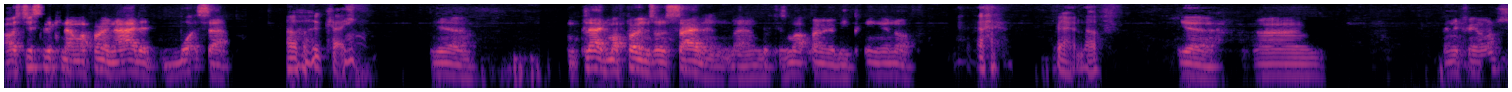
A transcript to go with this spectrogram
I was just looking at my phone. I had a WhatsApp. Oh, okay. Yeah. I'm glad my phone's on silent, man, because my phone would be pinging off. Fair enough. Yeah. Um, anything else?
